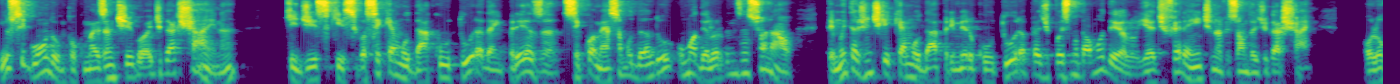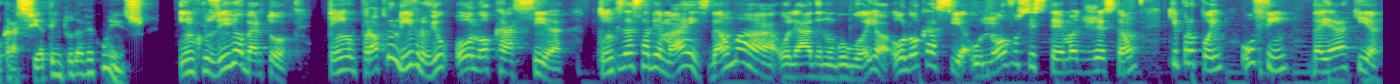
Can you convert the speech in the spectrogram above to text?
E o segundo, um pouco mais antigo, é o Edgar Schein, né? que diz que se você quer mudar a cultura da empresa, você começa mudando o modelo organizacional. Tem muita gente que quer mudar primeiro cultura para depois mudar o modelo, e é diferente na visão da Edgar Schein. Holocracia tem tudo a ver com isso. Inclusive, Alberto, tem o próprio livro, viu? Holocracia. Quem quiser saber mais, dá uma olhada no Google aí, ó. Holocracia, o novo sistema de gestão que propõe o fim da hierarquia.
